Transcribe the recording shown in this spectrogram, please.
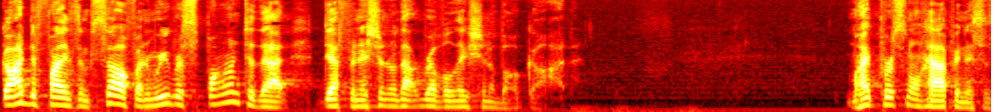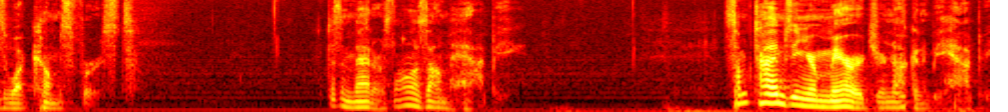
God defines himself, and we respond to that definition or that revelation about God. My personal happiness is what comes first. Doesn't matter as long as I'm happy. Sometimes in your marriage, you're not going to be happy.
